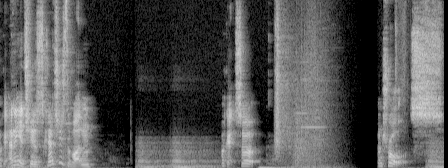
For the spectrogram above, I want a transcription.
Okay, I need to change. Can I change the button? Okay, so... Controls.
